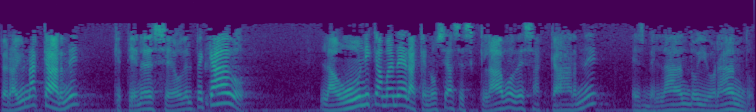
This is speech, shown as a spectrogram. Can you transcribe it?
pero hay una carne que tiene deseo del pecado. La única manera que no seas esclavo de esa carne es velando y orando.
